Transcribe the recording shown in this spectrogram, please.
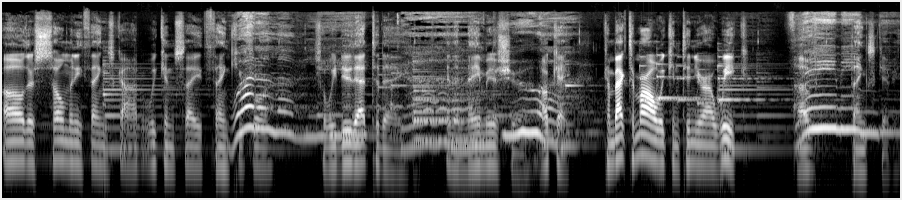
Oh, there's so many things, God, we can say thank you for. So we do that today in the name of Yeshua. Okay, come back tomorrow. We continue our week of Thanksgiving.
